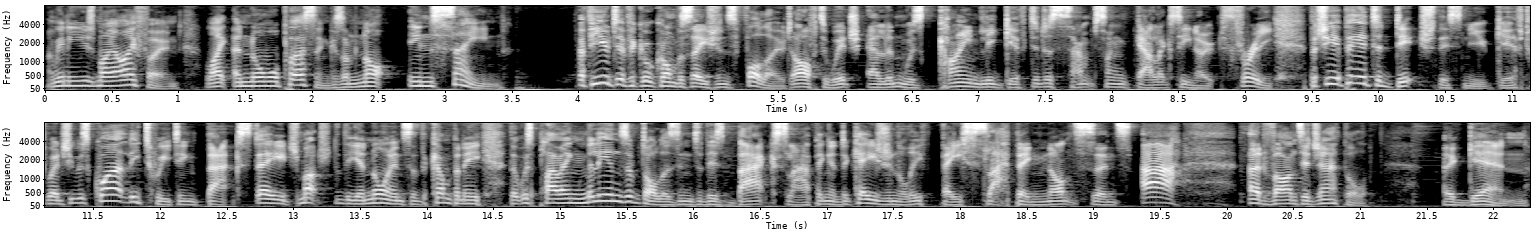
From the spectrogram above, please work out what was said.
I'm going to use my iPhone like a normal person because I'm not insane. A few difficult conversations followed, after which Ellen was kindly gifted a Samsung Galaxy Note 3. But she appeared to ditch this new gift when she was quietly tweeting backstage, much to the annoyance of the company that was ploughing millions of dollars into this backslapping and occasionally face slapping nonsense. Ah, Advantage Apple. Again.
